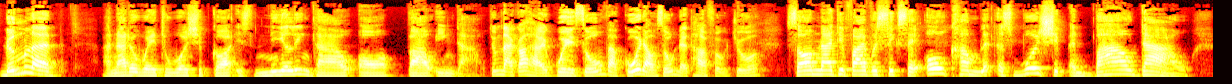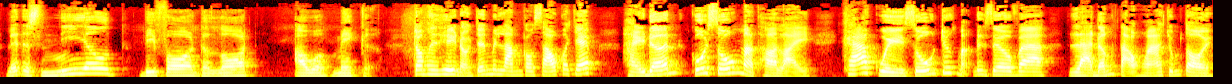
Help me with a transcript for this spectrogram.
đứng lên Another way to worship God is kneeling down or bowing down. chúng ta có thể quỳ xuống và cúi đầu xuống để thờ phượng Chúa Psalm 95 verse 6 say, Oh come, let us worship and bow down. Let us kneel before the Lord our Maker. trong thi thiên đoạn 95 câu 6 có chép hãy đến cúi xuống mà thờ lạy khá quỳ xuống trước mặt Đức giê va là đấng tạo hóa chúng tôi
